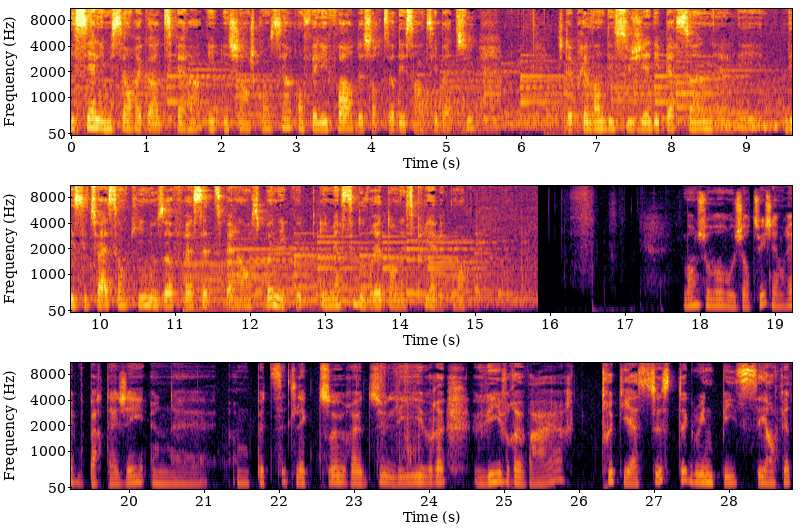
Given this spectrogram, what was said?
Ici, à l'émission Regards différents et échanges conscients, on fait l'effort de sortir des sentiers battus. Je te présente des sujets, des personnes, euh, des, situations qui nous offrent cette différence. Bonne écoute et merci d'ouvrir ton esprit avec moi. Bonjour, aujourd'hui j'aimerais vous partager une, euh, une petite lecture du livre Vivre vert trucs et astuces de Greenpeace. C'est en fait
